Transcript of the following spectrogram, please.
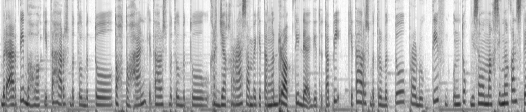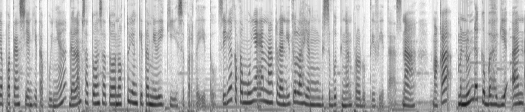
berarti bahwa kita harus betul-betul toh-tohan, kita harus betul-betul kerja keras sampai kita ngedrop, tidak gitu. Tapi kita harus betul-betul produktif untuk bisa memaksimalkan setiap potensi yang kita punya dalam satuan-satuan waktu yang kita miliki seperti itu. Sehingga ketemunya enak dan itulah yang disebut dengan produktivitas. Nah, maka menunda kebahagiaan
